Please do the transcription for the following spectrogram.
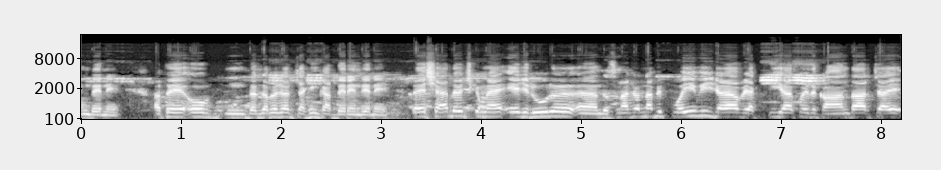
ਹੁੰਦੇ ਨੇ, ਅਤੇ ਉਹ ਦਰਜਾ ਚੈਕਿੰਗ ਕਰਦੇ ਰਹਿੰਦੇ ਨੇ। ਤੇ ਸ਼ਹਿਰ ਦੇ ਵਿੱਚ ਕਿ ਮੈਂ ਇਹ ਜ਼ਰੂਰ ਦੱਸਣਾ ਚਾਹੁੰਦਾ ਵੀ ਕੋਈ ਵੀ ਜਿਹੜਾ ਵਿਅਕਤੀ ਆ, ਕੋਈ ਦੁਕਾਨਦਾਰ ਚਾਹੇ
